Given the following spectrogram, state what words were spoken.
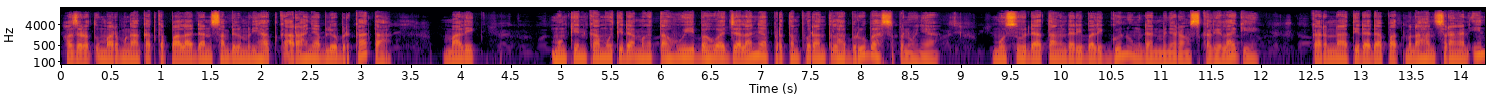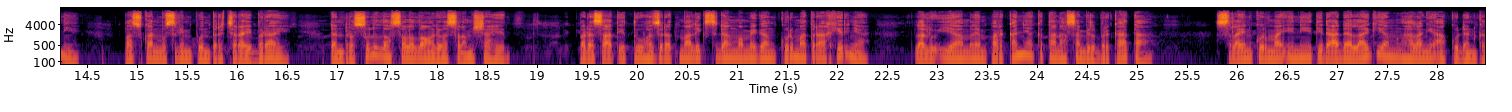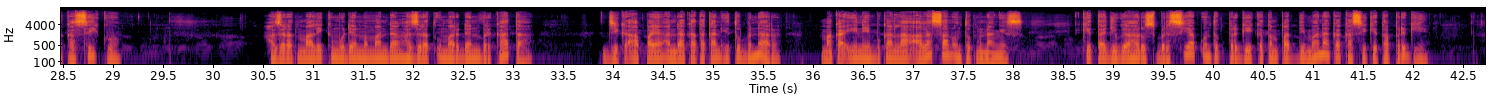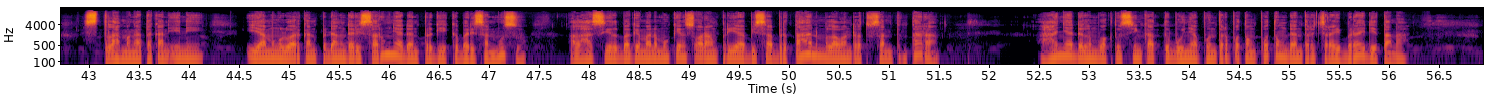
Hazrat Umar mengangkat kepala dan sambil melihat ke arahnya beliau berkata, Malik, mungkin kamu tidak mengetahui bahwa jalannya pertempuran telah berubah sepenuhnya. Musuh datang dari balik gunung dan menyerang sekali lagi. Karena tidak dapat menahan serangan ini, pasukan muslim pun tercerai berai dan Rasulullah SAW syahid. Pada saat itu Hazrat Malik sedang memegang kurma terakhirnya Lalu ia melemparkannya ke tanah sambil berkata, Selain kurma ini tidak ada lagi yang menghalangi aku dan kekasihku. Hazrat Malik kemudian memandang Hazrat Umar dan berkata, Jika apa yang Anda katakan itu benar, maka ini bukanlah alasan untuk menangis. Kita juga harus bersiap untuk pergi ke tempat di mana kekasih kita pergi. Setelah mengatakan ini, ia mengeluarkan pedang dari sarungnya dan pergi ke barisan musuh. Alhasil bagaimana mungkin seorang pria bisa bertahan melawan ratusan tentara? Hanya dalam waktu singkat tubuhnya pun terpotong-potong dan tercerai berai di tanah.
